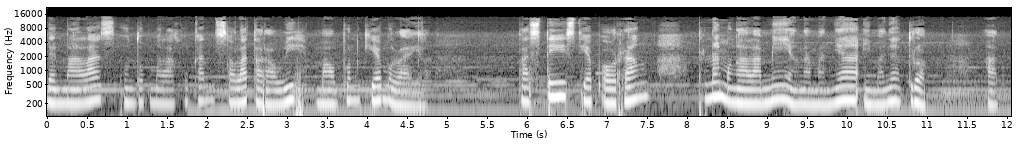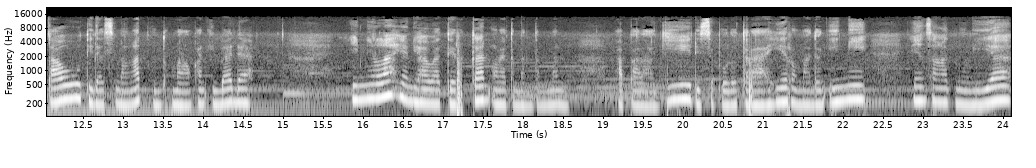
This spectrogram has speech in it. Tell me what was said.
dan malas untuk melakukan sholat tarawih maupun qiyamul lail. Pasti setiap orang pernah mengalami yang namanya imannya drop atau tidak semangat untuk melakukan ibadah. Inilah yang dikhawatirkan oleh teman-teman, apalagi di 10 terakhir Ramadan ini yang sangat mulia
